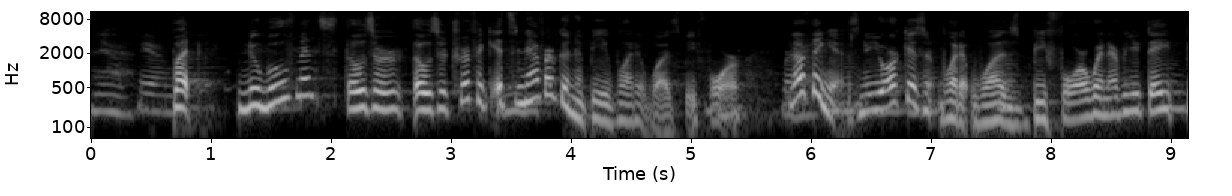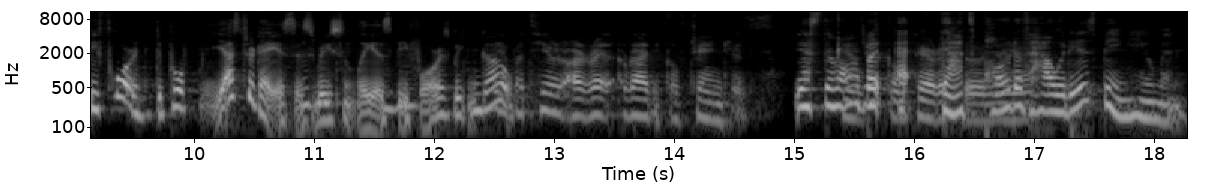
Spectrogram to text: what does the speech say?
Yeah. But new movements, those are those are terrific. It's mm-hmm. never going to be what it was before. Nothing is. New York isn't what it was mm-hmm. before. Whenever you date mm-hmm. before, Depo- yesterday is as recently as before as we can go. But here are ra- radical changes. yes, there are, but compare that's part of how it is being human.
